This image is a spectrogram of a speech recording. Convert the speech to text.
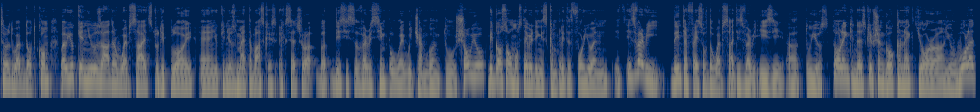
thirdweb.com where you can use other websites to deploy and you can use MetaMask, etc. But this is a very simple way which I'm going to show you because almost everything is completed for you and it's, it's very the interface of the website is very easy uh, to use. So link in the description, go connect your uh, your wallet,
